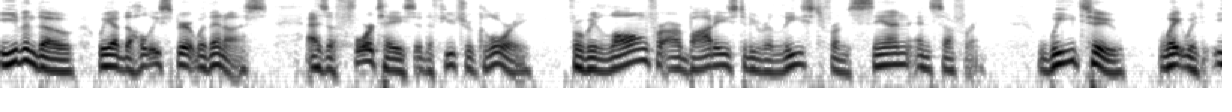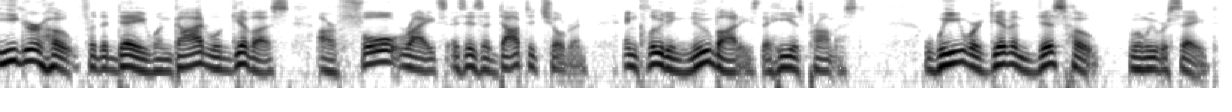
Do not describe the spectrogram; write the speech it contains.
even though we have the Holy Spirit within us, as a foretaste of the future glory, for we long for our bodies to be released from sin and suffering. We too wait with eager hope for the day when God will give us our full rights as His adopted children, including new bodies that He has promised. We were given this hope when we were saved.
